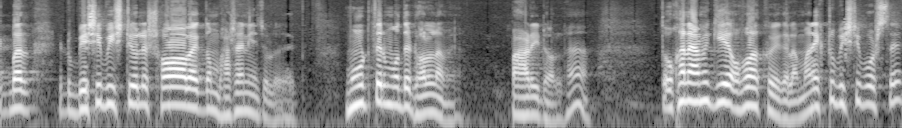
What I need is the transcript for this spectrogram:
একবার একটু বেশি বৃষ্টি হলে সব একদম ভাষায় নিয়ে চলে যায়। মুহূর্তের মধ্যে ঢল নামে। পাহাড়ি ঢল হ্যাঁ। তো ওখানে আমি গিয়ে অবাক হয়ে গেলাম। মানে একটু বৃষ্টি পড়ছে,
